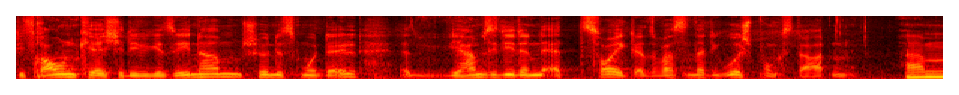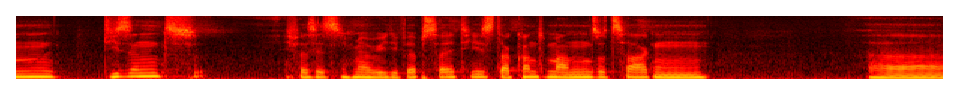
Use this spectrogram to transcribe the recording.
Die Frauenkirche, die wir gesehen haben, schönes Modell. Wie haben Sie die denn erzeugt? Also was sind da die Ursprungsdaten? Ähm, die sind, ich weiß jetzt nicht mehr, wie die Website hieß, da konnte man sozusagen, äh,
